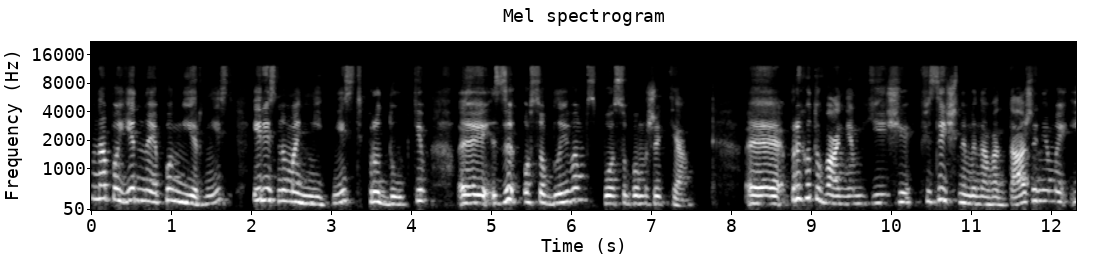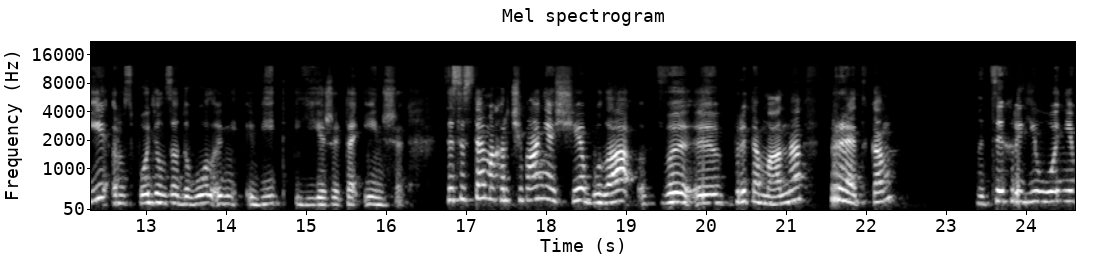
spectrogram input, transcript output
Вона поєднує помірність і різноманітність продуктів е, з особливим способом життя, приготуванням їжі, фізичними навантаженнями і розподіл задоволень від їжі та інше. Ця система харчування ще була в, е, притаманна предкам цих регіонів.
